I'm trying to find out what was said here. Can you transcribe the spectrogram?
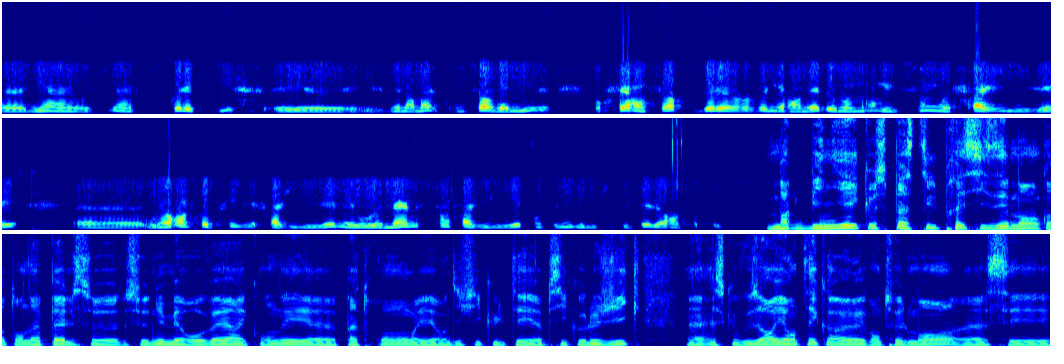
euh, y ait aussi un collectif et euh, il est bien normal qu'on s'organise pour faire en sorte de leur venir en aide au moment où ils sont fragilisés, euh, où leur entreprise est fragilisée, mais où eux-mêmes sont fragilisés compte tenu des difficultés de leur entreprise. Marc Bigné, que se passe-t-il précisément quand on appelle ce, numéro vert et qu'on est euh, patron et en difficulté psychologique Est-ce que vous orientez quand même éventuellement ces,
